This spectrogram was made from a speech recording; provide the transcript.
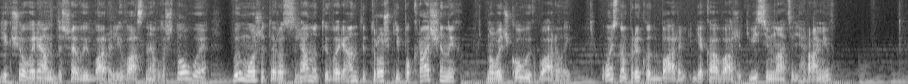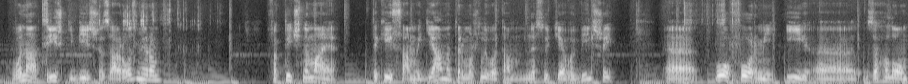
Якщо варіант дешевої барелі вас не влаштовує, ви можете розглянути варіанти трошки покращених новачкових барелей. Ось, наприклад, барель, яка важить 18 грамів. Вона трішки більше за розміром. Фактично має такий самий діаметр, можливо, там не суттєво більший. Е, По формі і е, загалом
